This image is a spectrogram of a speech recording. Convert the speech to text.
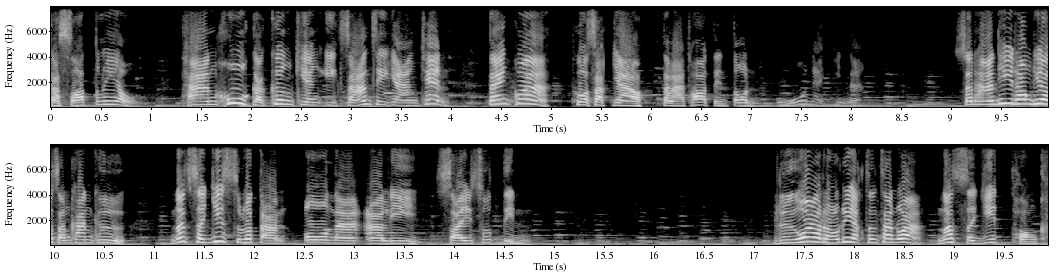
กับซอสเปรี้ยว ทานคู่กับเครื่องเคียงอีก3 4อย่าง เช่น แตงกวา ถั่วสักยาว ตลาดทอดเต็นต้น โอ้ น่ากินนะ สถานที่ท่องเที่ยวสำคัญคือ นัสยิดสุลต่านโอนาอาลีไซซุดดิน หรือว่าเราเรียกสั้นๆว่า นัสยิดทองค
